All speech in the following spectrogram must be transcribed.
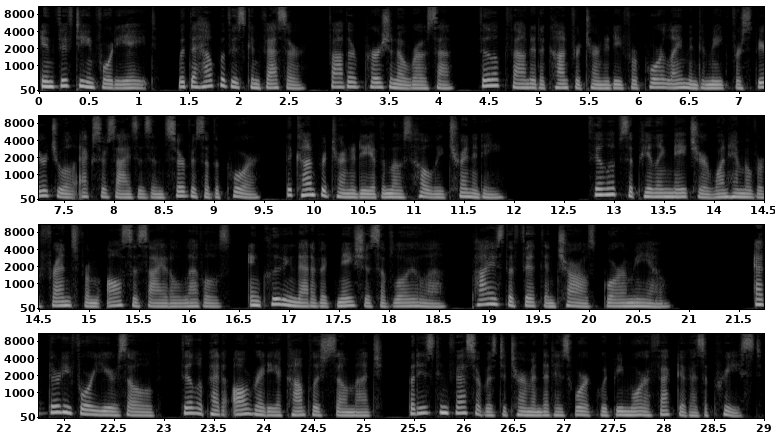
In 1548, with the help of his confessor, Father Persiano Rosa, Philip founded a confraternity for poor laymen to meet for spiritual exercises and service of the poor, the Confraternity of the Most Holy Trinity. Philip's appealing nature won him over friends from all societal levels, including that of Ignatius of Loyola, Pius V, and Charles Borromeo. At 34 years old, Philip had already accomplished so much, but his confessor was determined that his work would be more effective as a priest.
